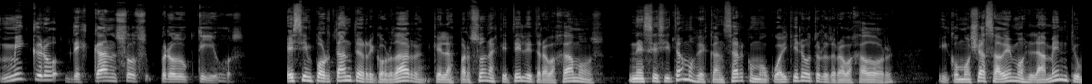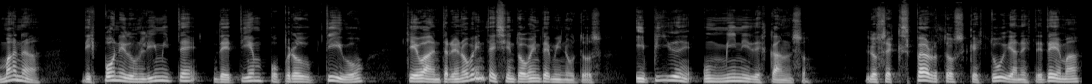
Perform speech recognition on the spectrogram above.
micro descansos productivos. Es importante recordar que las personas que teletrabajamos necesitamos descansar como cualquier otro trabajador y como ya sabemos la mente humana dispone de un límite de tiempo productivo que va entre 90 y 120 minutos y pide un mini descanso. Los expertos que estudian este tema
